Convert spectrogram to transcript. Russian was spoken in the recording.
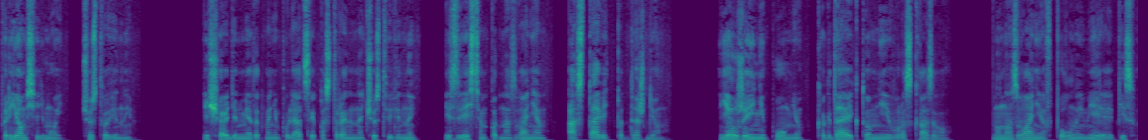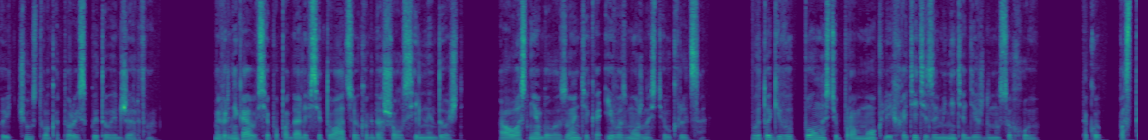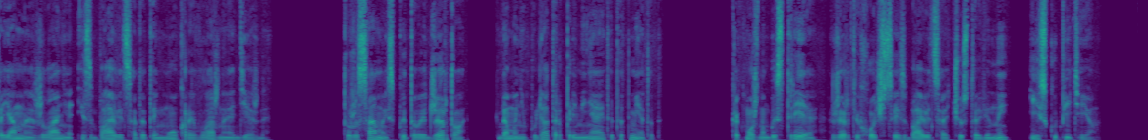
Прием седьмой. Чувство вины. Еще один метод манипуляции, построенный на чувстве вины, известен под названием «оставить под дождем». Я уже и не помню, когда и кто мне его рассказывал, но название в полной мере описывает чувство, которое испытывает жертва. Наверняка вы все попадали в ситуацию, когда шел сильный дождь, а у вас не было зонтика и возможности укрыться. В итоге вы полностью промокли и хотите заменить одежду на сухую. Такое постоянное желание избавиться от этой мокрой влажной одежды. То же самое испытывает жертва, когда манипулятор применяет этот метод. Как можно быстрее жертве хочется избавиться от чувства вины и искупить ее.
